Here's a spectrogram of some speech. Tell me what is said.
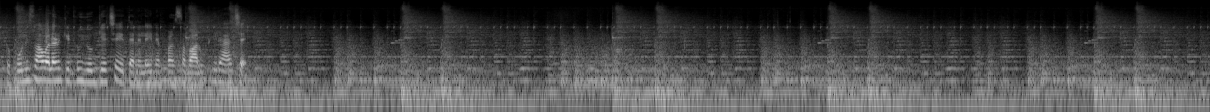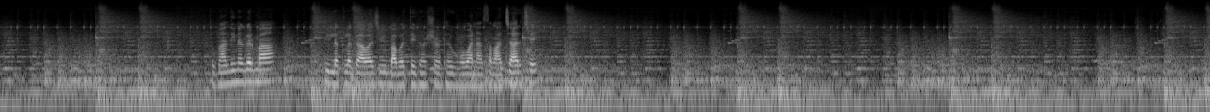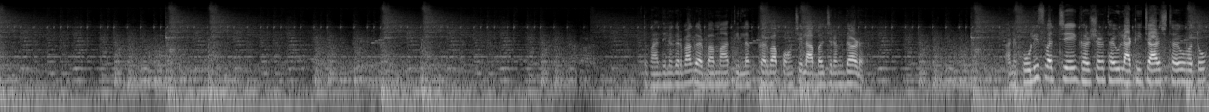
તો પોલીસમાં વલણ કેટલું યોગ્ય છે, તેને લઈને પણ સવાલ ઉઠી રહ્યા છે. ગાંધીનગરમાં તિલક લગાવવા જેવી બાબતે ઘર્ષણ થયું હોવાના સમાચાર છે. ગાંધીનગરમાં ગરબામાં તિલક કરવા પહોંચેલા બજરંગ દળ અને પોલીસ વચ્ચે ઘર્ષણ થયું લાઠીચાર્જ થયો હતો.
